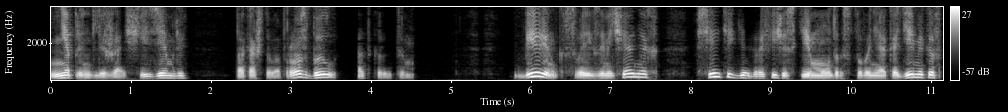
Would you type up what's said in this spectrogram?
не принадлежащие земли, пока что вопрос был открытым. Беринг в своих замечаниях все эти географические мудрствования академиков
